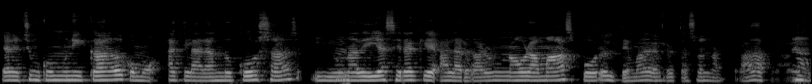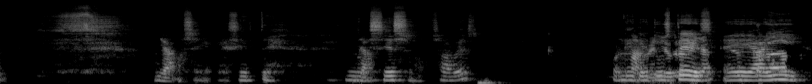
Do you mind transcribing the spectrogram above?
Y han hecho un comunicado como aclarando cosas y Mm. una de ellas era que alargaron una hora más por el tema del retraso en la entrada. Pero a ver, Mm. Ya. no sé qué decirte. No Ya. es eso, ¿sabes? Porque No, que tú que estés eh, ahí pues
